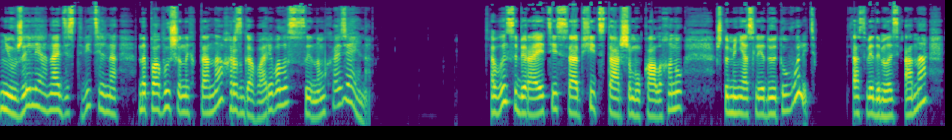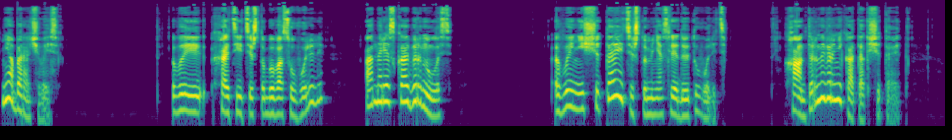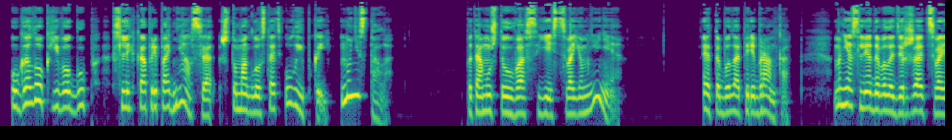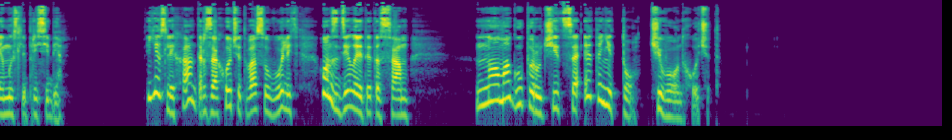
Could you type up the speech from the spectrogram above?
Неужели она действительно на повышенных тонах разговаривала с сыном хозяина? «Вы собираетесь сообщить старшему Калахану, что меня следует уволить?» — осведомилась она, не оборачиваясь. «Вы хотите, чтобы вас уволили?» Она резко обернулась. «Вы не считаете, что меня следует уволить?» «Хантер наверняка так считает. Уголок его губ слегка приподнялся, что могло стать улыбкой, но не стало. «Потому что у вас есть свое мнение?» Это была перебранка. Мне следовало держать свои мысли при себе. Если Хантер захочет вас уволить, он сделает это сам. Но могу поручиться, это не то, чего он хочет.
